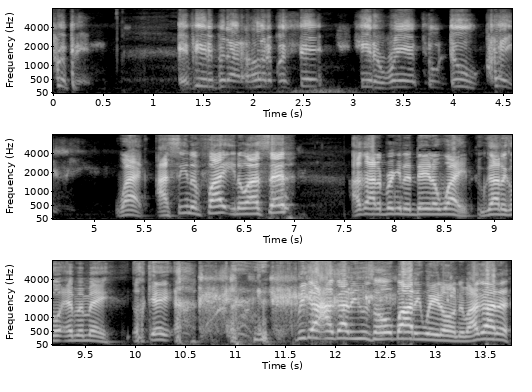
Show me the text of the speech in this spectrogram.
tripping. If he'd have been at hundred percent, he'd have ran through dude crazy. Wack. I seen him fight. You know what I said? I gotta bring in the Dana White. We gotta go MMA. Okay. we got. I gotta use the whole body weight on him. I gotta.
